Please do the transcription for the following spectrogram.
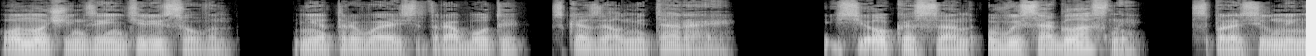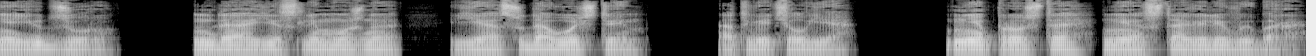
он очень заинтересован», не отрываясь от работы, сказал Митарай. «Исиока-сан, вы согласны?» — спросил меня Юдзуру. «Да, если можно, я с удовольствием», — ответил я. Мне просто не оставили выбора.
